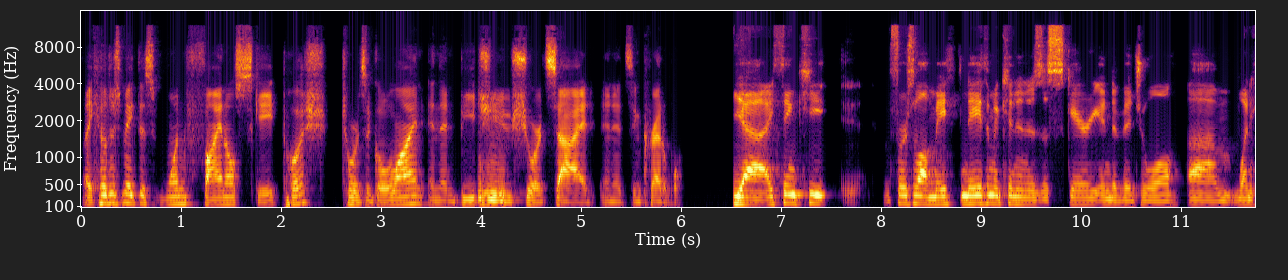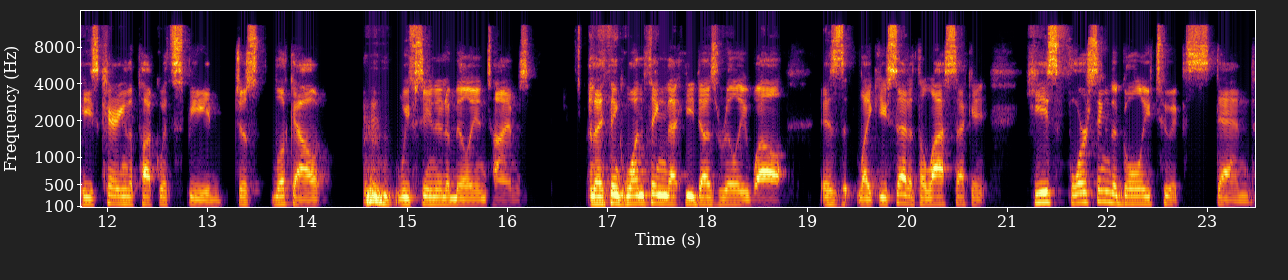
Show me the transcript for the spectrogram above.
A... Like he'll just make this one final skate push towards the goal line and then beat mm-hmm. you short side, and it's incredible. Yeah, I think he. First of all, Nathan MacKinnon is a scary individual. Um, when he's carrying the puck with speed, just look out. We've seen it a million times, and I think one thing that he does really well is, like you said, at the last second, he's forcing the goalie to extend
